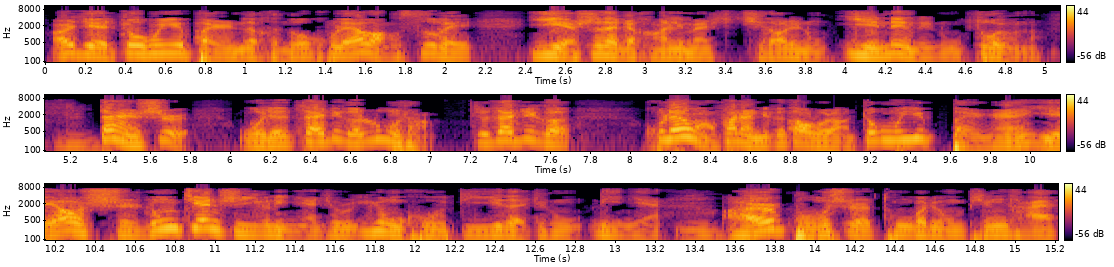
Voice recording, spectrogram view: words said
而且周鸿祎本人的很多互联网思维也是在这行业里面起到这种引领的一种作用的。但是我觉得在这个路上，就在这个。互联网发展这个道路上，周鸿祎本人也要始终坚持一个理念，就是用户第一的这种理念，而不是通过这种平台，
